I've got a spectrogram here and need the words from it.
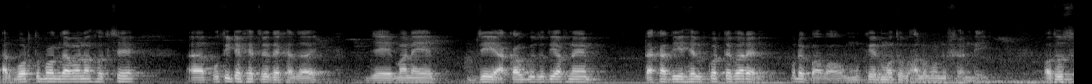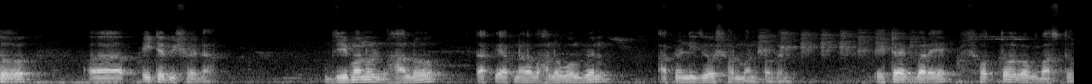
আর বর্তমান জামানা হচ্ছে প্রতিটা ক্ষেত্রে দেখা যায় যে মানে যে কাউকে যদি আপনি টাকা দিয়ে হেল্প করতে পারেন, ওরে বাবা অমুকের মতো ভালো মানুষ আর নেই। অথচ এইটা বিষয় না। যে মানুষ ভালো, তাকে আপনারা ভালো বলবেন, আপনি নিজেও সম্মান পাবেন। এটা একবারে সত্য এবং বাস্তব।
